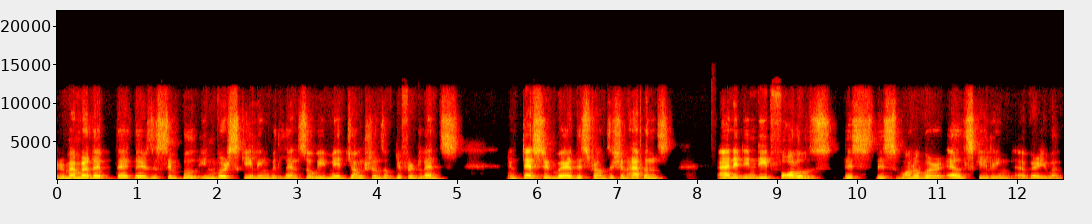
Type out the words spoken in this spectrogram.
Remember that, that there's a simple inverse scaling with length. So we made junctions of different lengths and tested where this transition happens. And it indeed follows this, this one over L scaling uh, very well.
